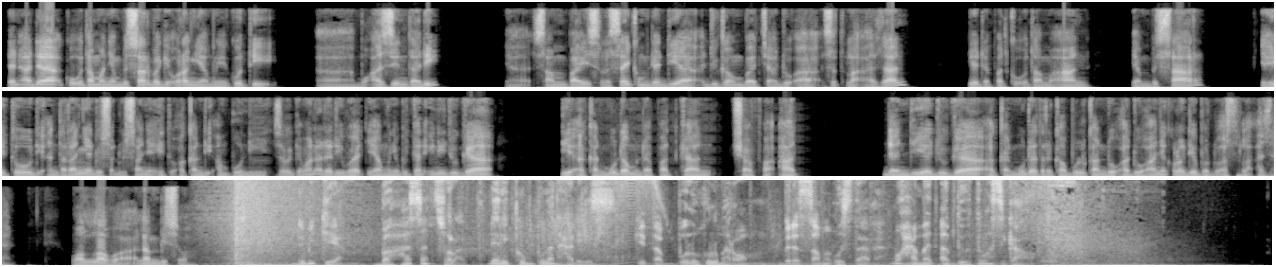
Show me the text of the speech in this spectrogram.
Dan ada keutamaan yang besar bagi orang yang mengikuti uh, muazin tadi ya sampai selesai kemudian dia juga membaca doa setelah azan, dia dapat keutamaan yang besar yaitu di antaranya dosa-dosanya itu akan diampuni. Sebagaimana ada riwayat yang menyebutkan ini juga dia akan mudah mendapatkan syafaat dan dia juga akan mudah terkabulkan doa-doanya kalau dia berdoa setelah azan. Wallahu a'lam bishawab. Demikian bahasan solat dari kumpulan hadis Kitab Bulughul Maram bersama Ustaz Muhammad Abdul Tuasikal.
